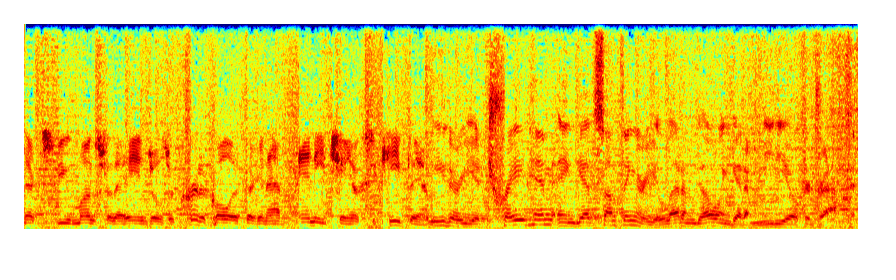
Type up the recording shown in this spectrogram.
next few months for the Angels are critical if they're going to have any chance to keep him. Either you trade him and get something, or you let him go and get a mediocre draft pick.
